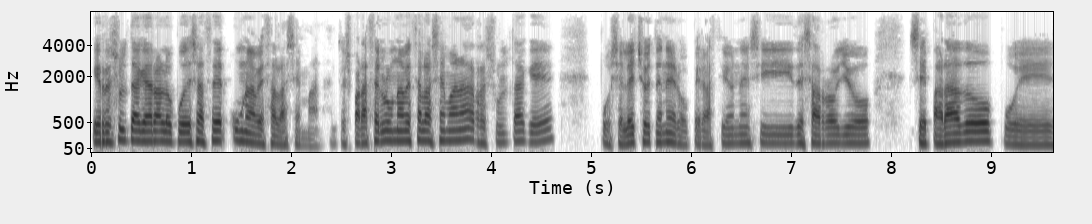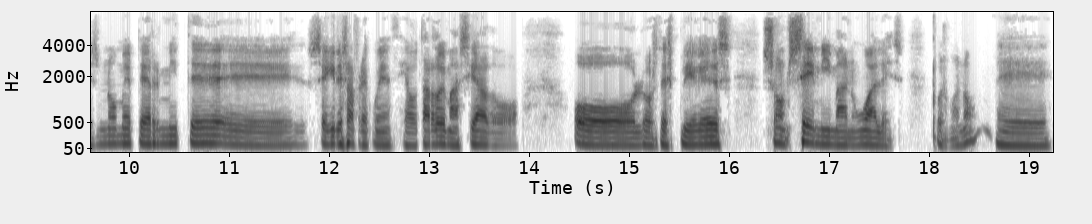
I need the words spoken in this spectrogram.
y resulta que ahora lo puedes hacer una vez a la semana. Entonces, para hacerlo una vez a la semana, resulta que pues el hecho de tener operaciones y desarrollo separado, pues no me permite eh, seguir esa frecuencia o tardo demasiado o los despliegues son semi manuales. Pues bueno, eh,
